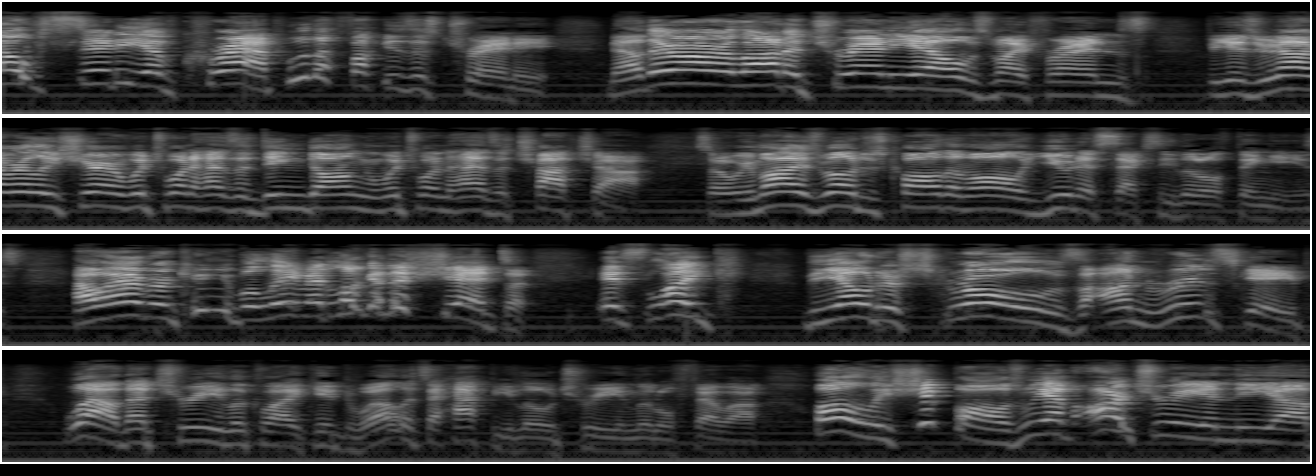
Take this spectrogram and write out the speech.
Elf City of Crap! Who the fuck is this tranny? Now, there are a lot of tranny elves, my friends because you're not really sure which one has a ding dong and which one has a cha cha. So we might as well just call them all unisexy little thingies. However, can you believe it? Look at this shit! It's like the Elder Scrolls on RuneScape. Wow, that tree looked like it. Well, it's a happy little tree and little fella. Holy shitballs! We have archery in the uh,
